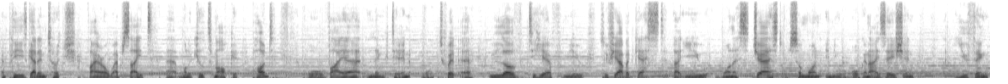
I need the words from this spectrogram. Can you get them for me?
And please get in touch via our website, uh, Molecule to Market Pod, or via LinkedIn or Twitter. We love to hear from you. So if you have a guest that you want to suggest or someone in your organization that you think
